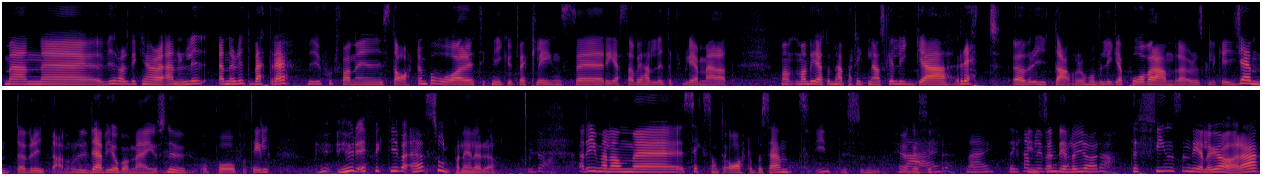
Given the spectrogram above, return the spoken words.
Men eh, vi tror att vi kan göra ännu, ännu lite bättre. Vi är fortfarande i starten på vår teknikutvecklingsresa och vi hade lite problem med att man, man vill att de här partiklarna ska ligga rätt över ytan och de får inte ligga på varandra och de ska ligga jämnt över ytan och det är det vi jobbar med just nu och på att få till. Hur, effektiva är solpaneler då? Ja, det är mellan 16 eh, till 18 procent. Inte så höga nej, siffror. Nej, det, det finns en del att göra. Det finns en del att göra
